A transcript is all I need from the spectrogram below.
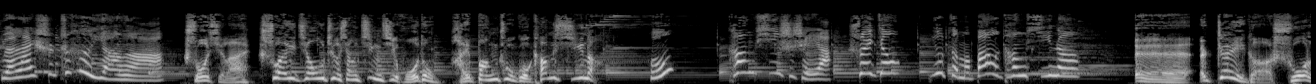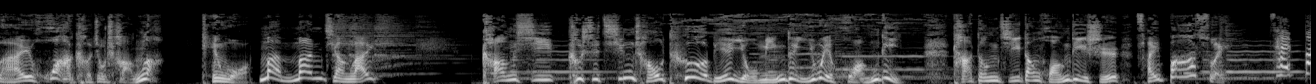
原来是这样啊！说起来，摔跤这项竞技活动还帮助过康熙呢。哦，康熙是谁呀？摔跤。又怎么帮了康熙呢？呃，这个说来话可就长了，听我慢慢讲来。康熙可是清朝特别有名的一位皇帝，他登基当皇帝时才八岁。才八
